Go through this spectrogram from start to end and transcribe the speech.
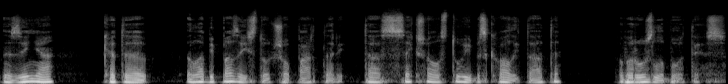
ziņā, kad eh, labi pazīstot šo partneri, tās seksuālas tuvības kvalitāte var uzlaboties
